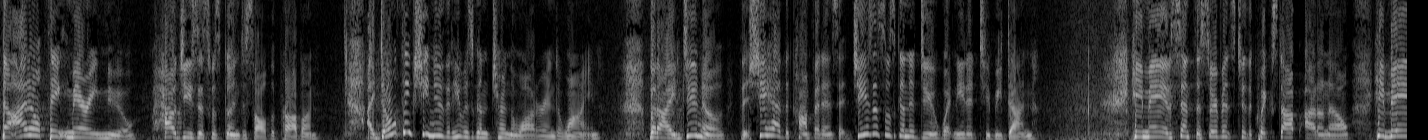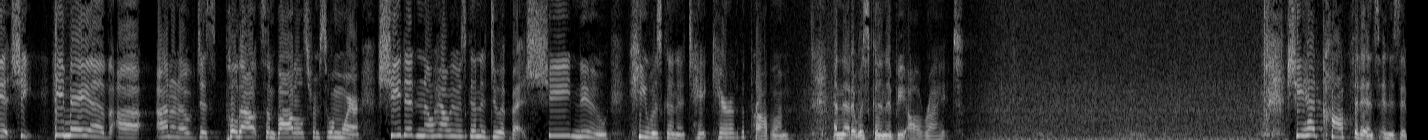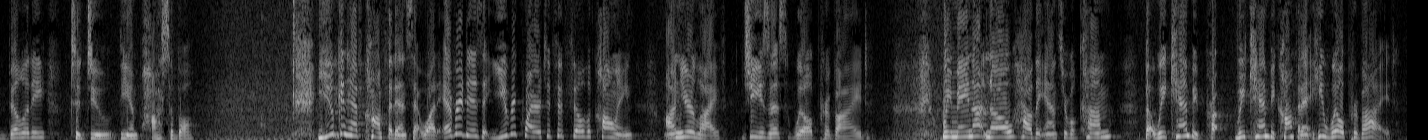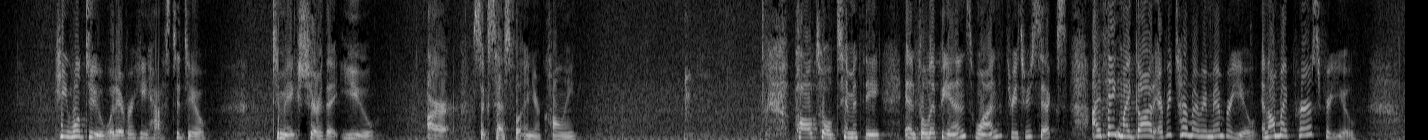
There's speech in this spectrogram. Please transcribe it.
Now, I don't think Mary knew how Jesus was going to solve the problem. I don't think she knew that he was going to turn the water into wine. But I do know that she had the confidence that Jesus was going to do what needed to be done. He may have sent the servants to the quick stop. I don't know. He may she he may have, uh, I don't know, just pulled out some bottles from somewhere. She didn't know how he was going to do it, but she knew he was going to take care of the problem and that it was going to be all right. She had confidence in his ability to do the impossible. You can have confidence that whatever it is that you require to fulfill the calling on your life, Jesus will provide. We may not know how the answer will come, but we can be, pro- we can be confident He will provide. He will do whatever He has to do to make sure that you are successful in your calling. Paul told Timothy in Philippians 1 3 through 6, I thank my God every time I remember you and all my prayers for you.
